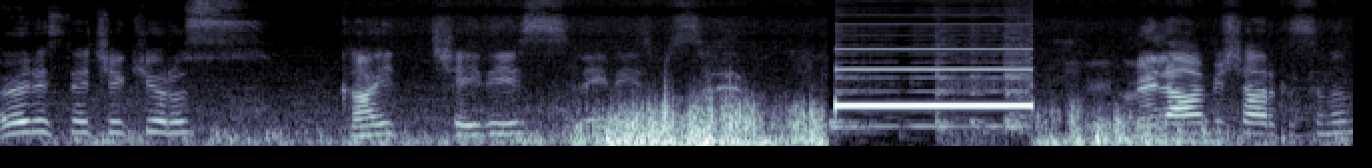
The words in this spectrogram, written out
Öylesine çekiyoruz. Kayıt şeydeyiz. Neydeyiz biz? Belami şarkısının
